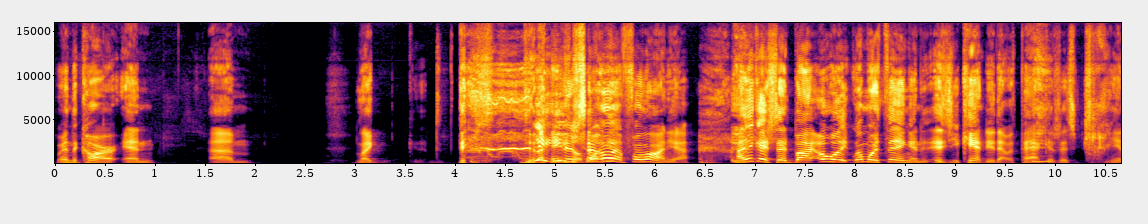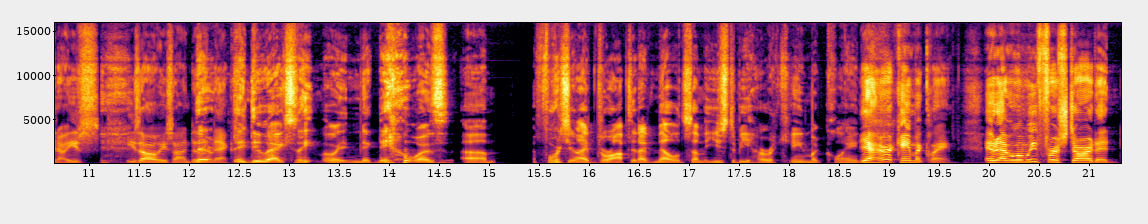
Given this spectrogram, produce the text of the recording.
we're in the car and um like Did I you just said, oh, full on, yeah. I think I said bye. Oh wait, one more thing, and is you can't do that with Pat because it's you know he's he's always on to the next. They do actually. My nickname was. Um, fortunately, I've dropped it. I've mellowed some. It used to be Hurricane McLean. yeah, Hurricane McLean. And I mean, when we first started,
